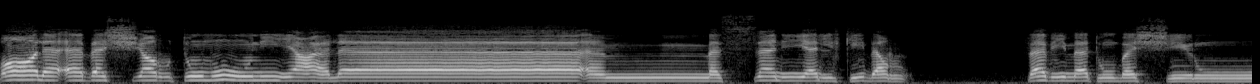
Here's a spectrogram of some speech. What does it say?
قال أبشرتموني على أن مسني الكبر فبم تبشرون؟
